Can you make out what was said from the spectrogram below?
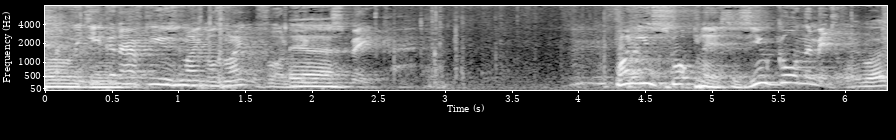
oh, think you're going to have to use Michael's microphone Yeah. to speak. Why don't you swap places? You go in the middle. What?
